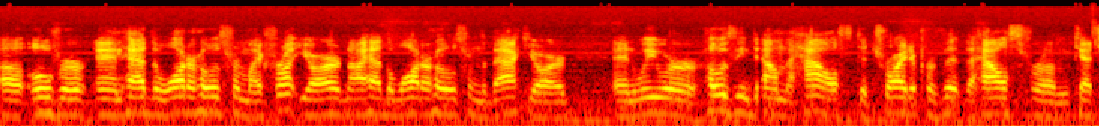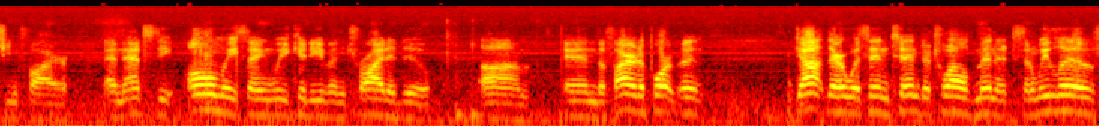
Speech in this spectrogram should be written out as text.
uh, over and had the water hose from my front yard, and I had the water hose from the backyard. And we were hosing down the house to try to prevent the house from catching fire. And that's the only thing we could even try to do. Um, and the fire department got there within 10 to 12 minutes and we live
